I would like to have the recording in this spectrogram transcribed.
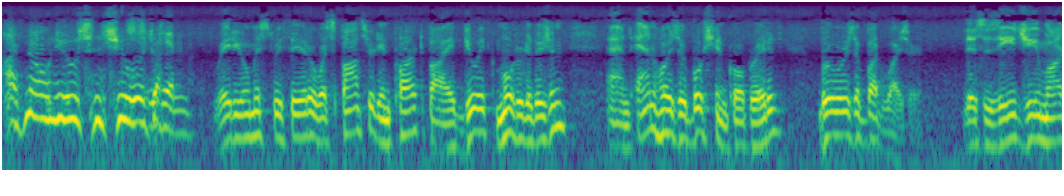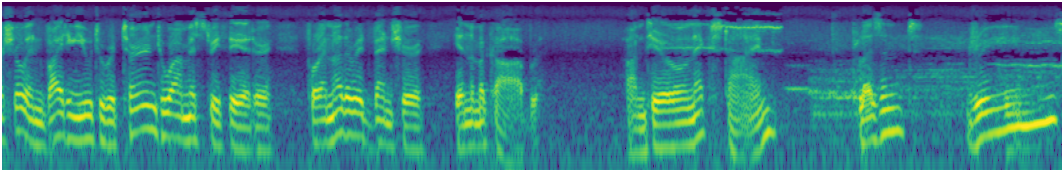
I've known you since you were... Shoot him. Radio Mystery Theater was sponsored in part by Buick Motor Division and Anheuser-Busch Incorporated, brewers of Budweiser. This is E.G. Marshall inviting you to return to our Mystery Theater for another adventure in the macabre. Until next time, pleasant dreams.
